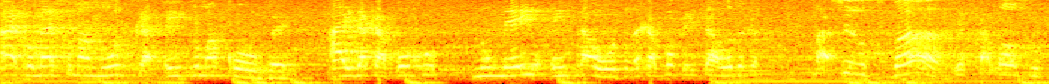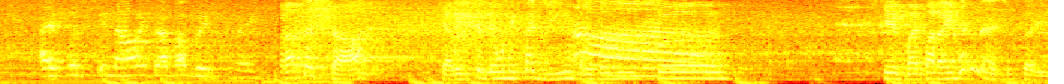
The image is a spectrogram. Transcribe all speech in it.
ah, começa uma música, entra uma cover. Aí daqui a pouco, no meio, entra outra. Daqui a pouco entra outra. Imagina os fãs, ia ficar louco. Aí por final entrava a Britney. Pra fechar, Quero que você dê um recadinho para ah. todos os fãs. Que vai parar a internet isso aí.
